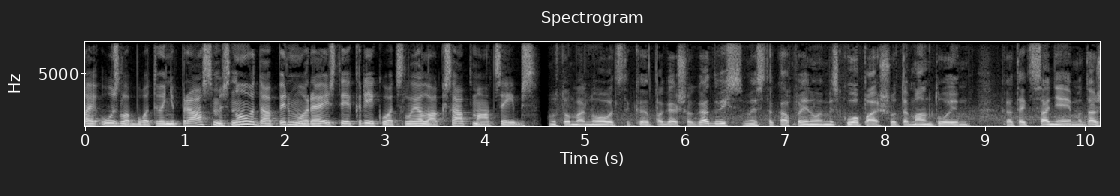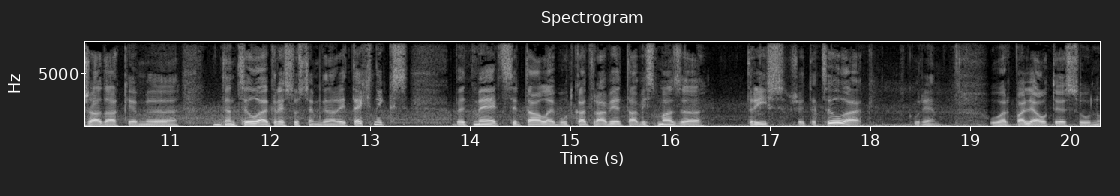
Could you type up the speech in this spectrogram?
Lai uzlabotu viņu prasmes, novadā pirmo reizi tiek rīkots lielākas apmācības. Mums tomēr novads tikai pagājušo gadu, visi mēs apvienojamies kopā ar šo mantojumu, kā teikt, saņēma dažādākiem eh, gan cilvēku resursiem, gan arī tehnikas. Bet mērķis ir tā, lai būtu katrā vietā vismaz uh, trīs šie cilvēki, kuriem var paļauties, un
